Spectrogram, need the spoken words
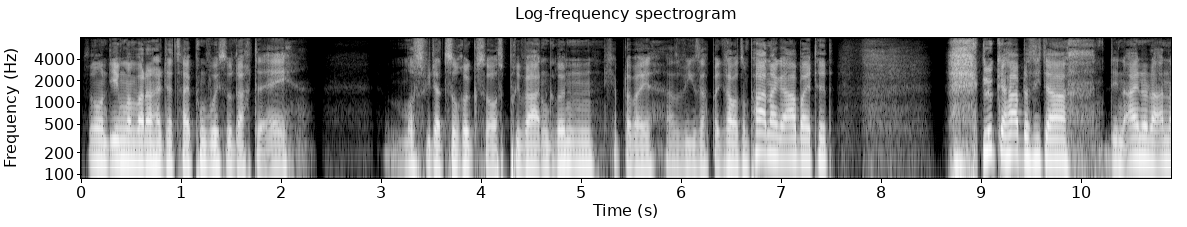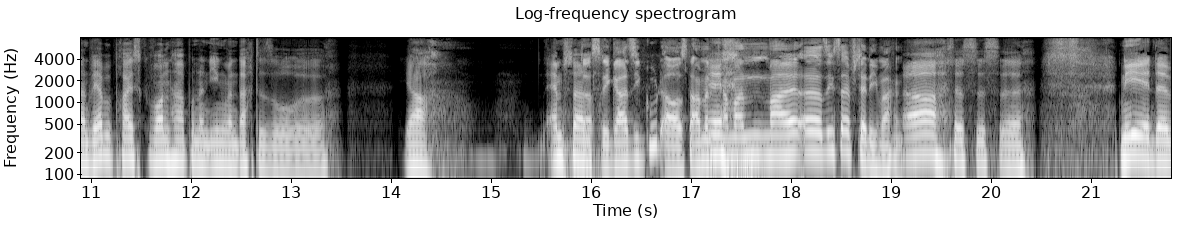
So und irgendwann war dann halt der Zeitpunkt, wo ich so dachte, ey, muss wieder zurück, so aus privaten Gründen. Ich habe dabei, also wie gesagt, bei Grabatz und Partner gearbeitet. Glück gehabt, dass ich da den einen oder anderen Werbepreis gewonnen habe und dann irgendwann dachte so, äh, ja, Amsterdam. Das Regal sieht gut aus, damit Äh. kann man mal äh, sich selbstständig machen. Ah, das ist. Äh, nee, der,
